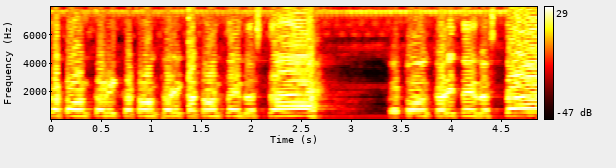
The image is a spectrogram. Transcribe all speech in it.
કટોણ કડી કટોન કડી કટોણ તઈ રસ્તા. કટોણ કડી તઈ રસ્તા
